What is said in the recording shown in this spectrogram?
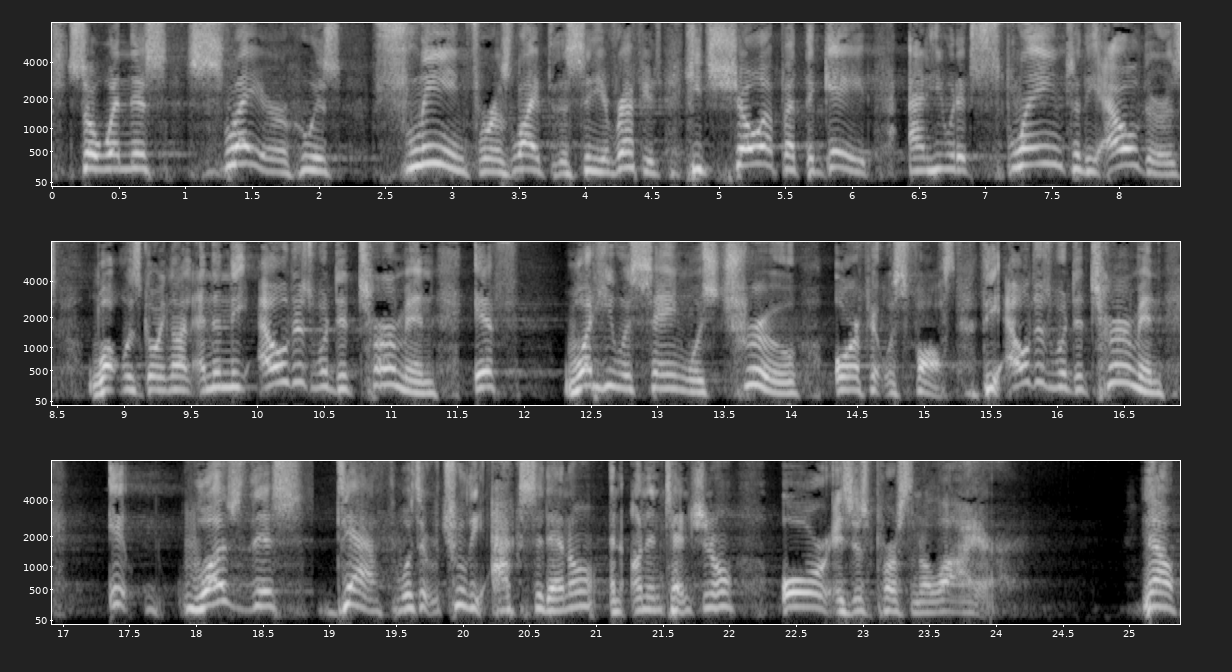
So when this slayer who is fleeing for his life to the city of refuge, he'd show up at the gate and he would explain to the elders what was going on. And then the elders would determine if what he was saying was true or if it was false. The elders would determine it was this death, was it truly accidental and unintentional, or is this person a liar? Now,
